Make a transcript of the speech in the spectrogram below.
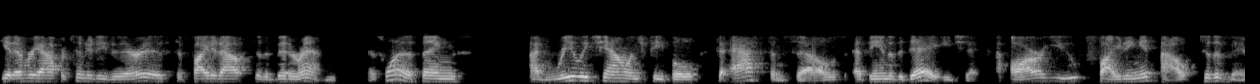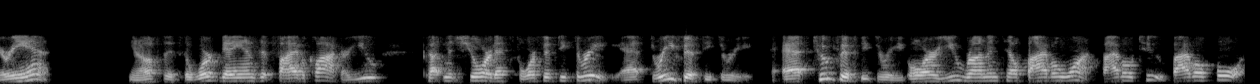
get every opportunity that there is to fight it out to the bitter end. That's one of the things I'd really challenge people to ask themselves at the end of the day each day. Are you fighting it out to the very end? You know, if, if the workday ends at five o'clock, are you cutting it short at 453, at 353, at 253, or are you running till 501, 502, 504?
